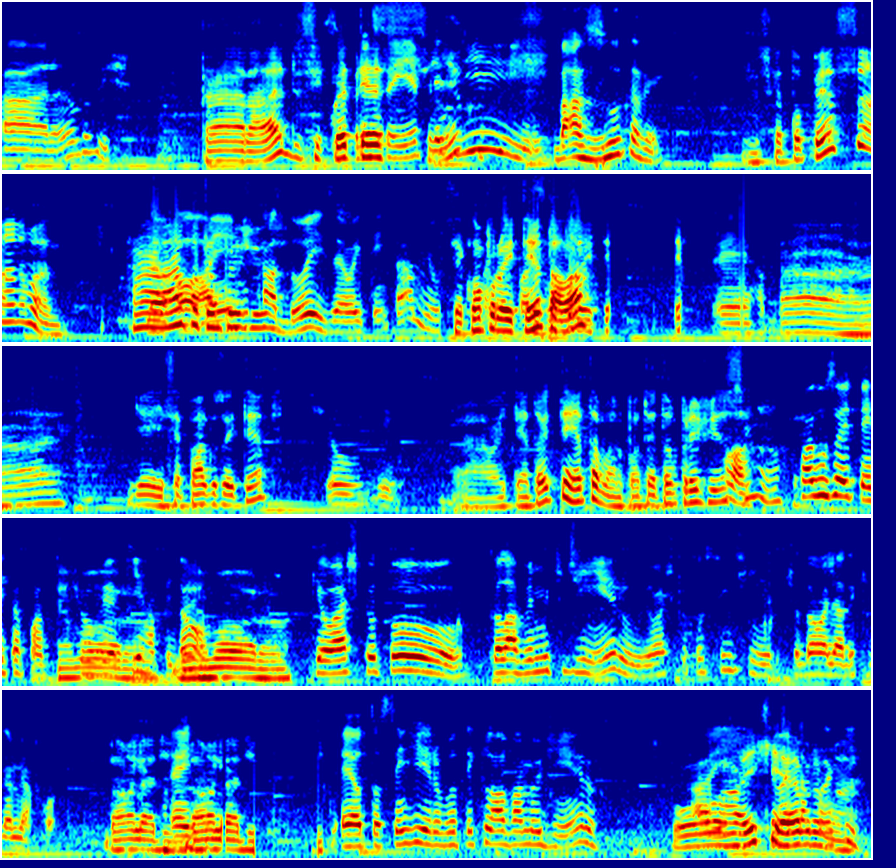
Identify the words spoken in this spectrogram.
Caramba, bicho. Caralho, de Esse preço aí é 55. preço de bazuca, velho. Isso que eu tô pensando, mano. Caraca, tenho a prejuízo. MK2 é 80 mil. Você compra Mas 80 faz lá? 80. É, rapaz, Caralho. E aí, você paga os 80? deixa eu ver. Ah, 80, 80, mano. Pode ter tão prejuízo Ó, assim não. Paga os 80, pô. Deixa eu ver aqui rapidão. Demorou. Que eu acho que eu tô. Que eu lavei muito dinheiro. Eu acho que eu tô sem dinheiro. Deixa eu dar uma olhada aqui na minha conta. Dá uma olhadinha, É, dá uma então. olhadinha. É, eu tô sem dinheiro. Eu vou ter que lavar meu dinheiro. Porra, aí, vai tá quebra, mano. aqui?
